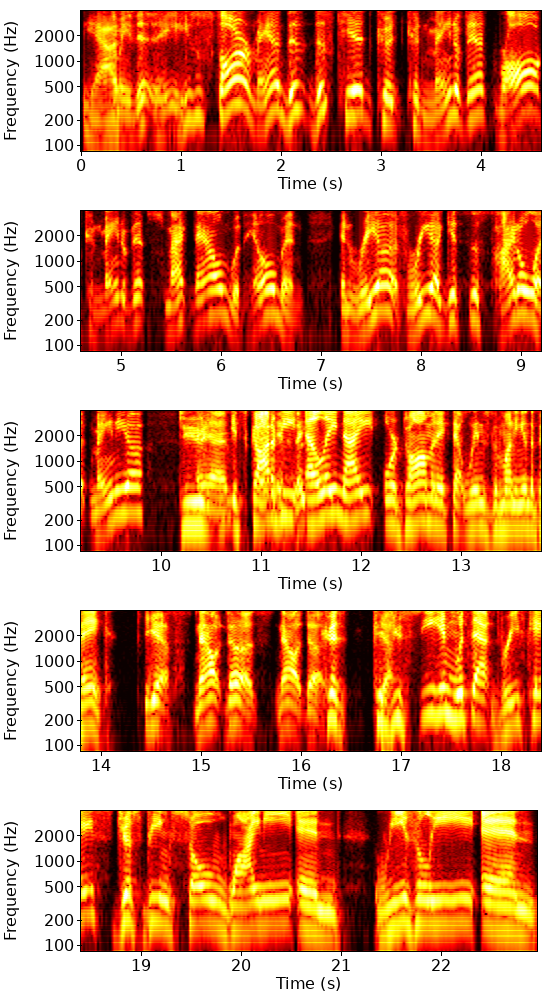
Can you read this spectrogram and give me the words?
Yeah. I mean, th- he's a star, man. This this kid could could main event Raw, can main event SmackDown with him and and Rhea. If Rhea gets this title at Mania, dude, and- it's got to be they- LA Knight or Dominik that wins the money in the bank. Yes, now it does. Now it does. Because could Yeah. you see him with that briefcase just being so whiny and weaselly and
